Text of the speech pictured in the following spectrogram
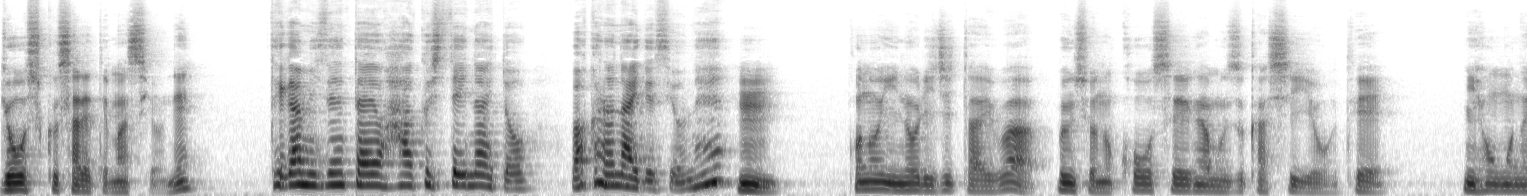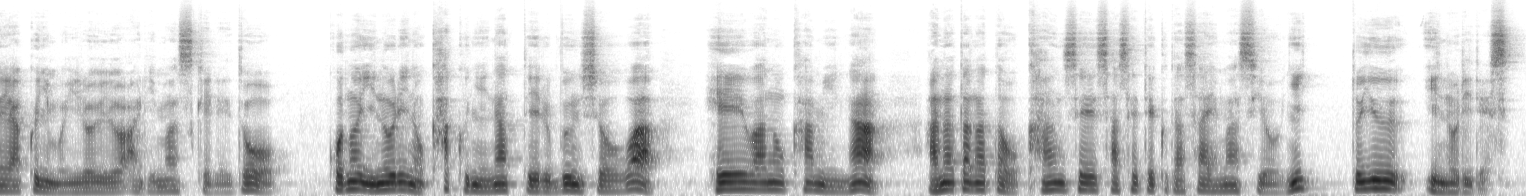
凝縮されてますよね。手紙全体を把握していないとわからないですよね。うん。この祈り自体は文章の構成が難しいようで、日本語の訳にもいろいろありますけれど、この祈りの核になっている文章は、平和の神があなた方を完成させてくださいますようにという祈りです。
